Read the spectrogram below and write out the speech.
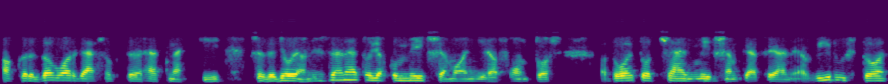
akkor a zavargások törhetnek ki, és ez egy olyan üzenet, hogy akkor mégsem annyira fontos az oltottság, mégsem kell félni a vírustól,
